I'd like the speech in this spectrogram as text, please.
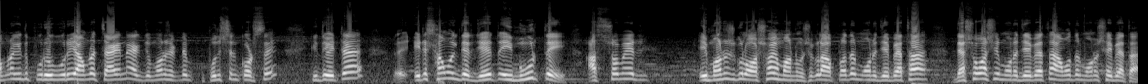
আমরা কিন্তু পুরোপুরি, আমরা চাই না একজন মানুষ একটা প্রতিষ্ঠান করছে, কিন্তু এটা এটা সাময়িক দায়িত্ব। যেহেতু এই মুহূর্তে আশ্রমের এই মানুষগুলো অসহায় মানুষ, এগুলো আপনাদের মনে যে ব্যথা, দেশবাসীর মনে যে ব্যথা, আমাদের মনে সেই ব্যথা।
